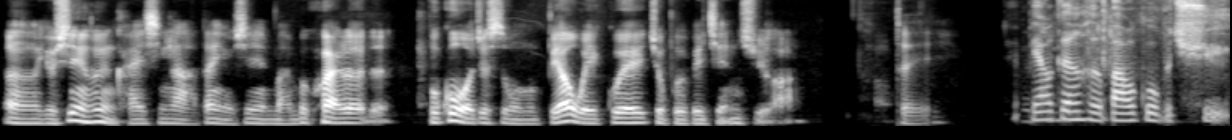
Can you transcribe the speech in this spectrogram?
呃，有些人会很开心啦，但有些人蛮不快乐的。不过就是我们不要违规，就不会被检举啦。对，不要跟荷包过不去。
